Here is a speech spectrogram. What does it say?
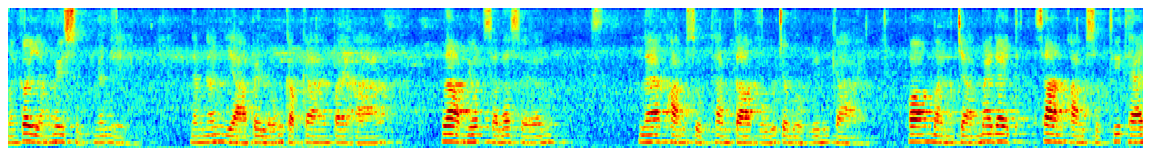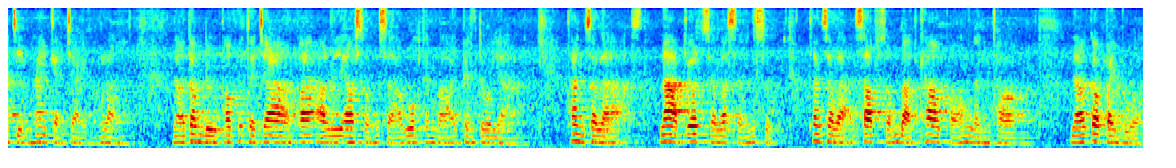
มันก็ยังไม่สุขนั่นเอง ดังนั้นอย่าไปหลงกับการไปหาลาบยศสรรเสริญ และความสุขทางตาหูจมูกลิ้นกาย เพราะมันจะไม่ได้สร้างความสุขที่แท้จริงให้แก่ใจของเรา เราต้องดูพระพุทธเจ้าพระอริยสงสาวกทั้งหลายเป็นตัวอย่าง ท่านสละลาบยศสรรเสริญสุข ท่านสละทรัพย์สมบัติเข้าของเงินทอง แล้วก็ไปบวช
